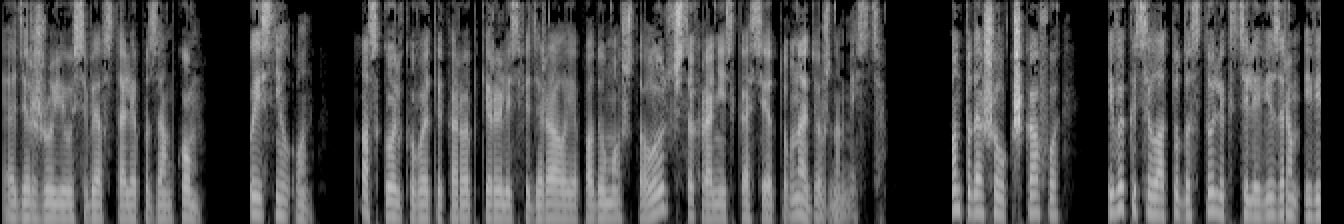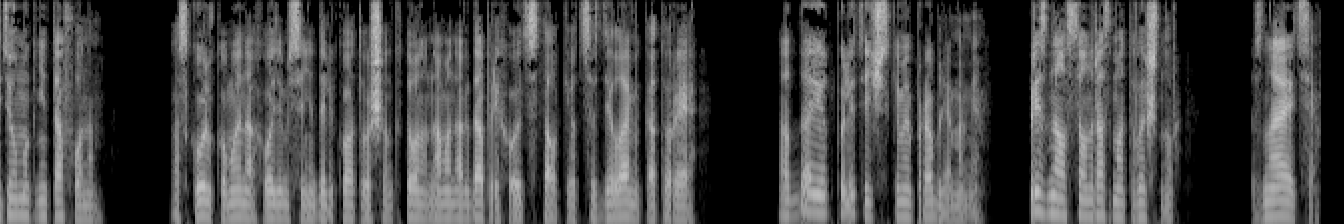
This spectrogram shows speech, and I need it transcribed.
«Я держу ее у себя в столе под замком», — пояснил он. Поскольку в этой коробке рылись федералы, я подумал, что лучше сохранить кассету в надежном месте. Он подошел к шкафу и выкатил оттуда столик с телевизором и видеомагнитофоном. Поскольку мы находимся недалеко от Вашингтона, нам иногда приходится сталкиваться с делами, которые отдают политическими проблемами», — признался он, разматывая шнур. «Знаете,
